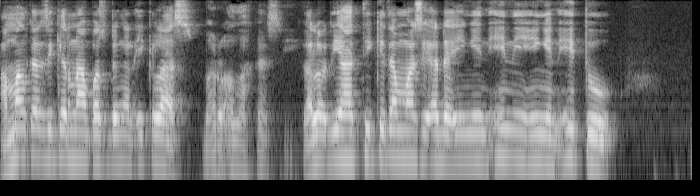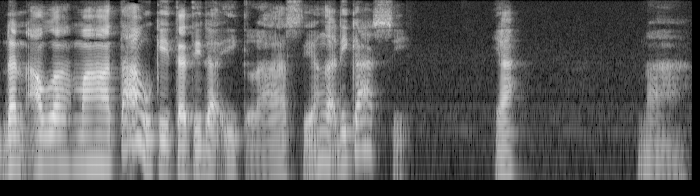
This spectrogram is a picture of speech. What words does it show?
Amalkan zikir nafas dengan ikhlas, baru Allah kasih. Kalau di hati kita masih ada ingin ini, ingin itu, dan Allah Maha tahu kita tidak ikhlas, ya nggak dikasih, ya. Nah,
